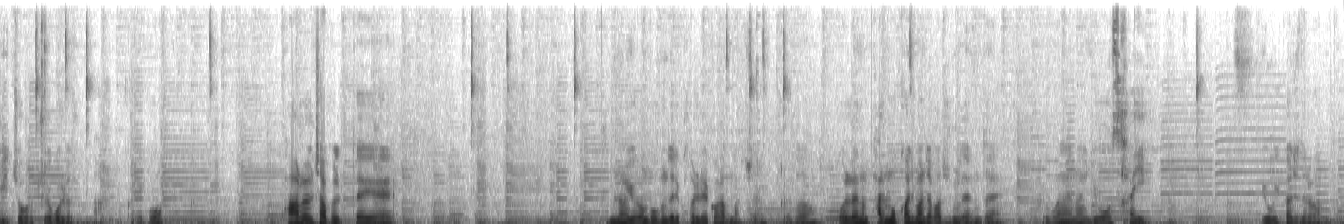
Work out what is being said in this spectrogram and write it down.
위쪽으로 쭉 올려줍니다. 그리고 발을 잡을 때에 분명 이런 부분들이 걸릴 거란 말이죠. 그래서 원래는 발목까지만 잡아주시면 되는데 이번에는 요 사이 여기까지 들어갑니다.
